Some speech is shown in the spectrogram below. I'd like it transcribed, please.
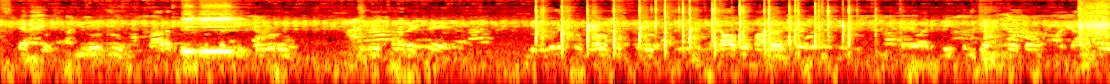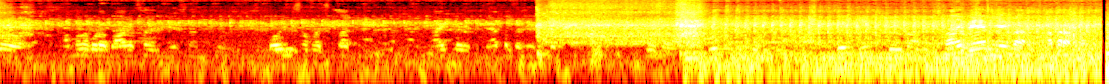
స్టెప్ ఈరోజు భారతదేశం ప్రతి పౌరుడు చేస్తున్నారంటే ఈ రిజర్వేషన్ మూలపురుషుడు రాహు మహారాజ్ వారి జీవితం జరుపుకోవటం ఆ కార్యక్రమంలో మమ్మల్ని కూడా భాగస్వామ్యం చేసినందుకు బహుజన సమాజ్ పార్టీ నాయకుల నేతలు జై భీమ్ జై భీమ్ జై.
